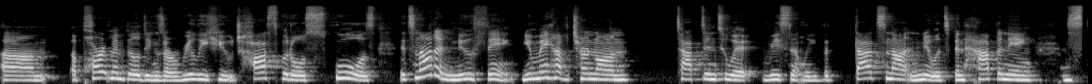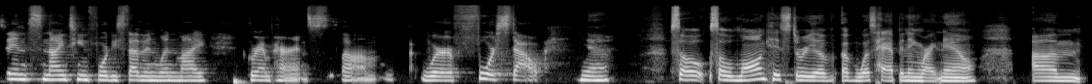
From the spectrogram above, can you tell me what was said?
Um, apartment buildings are really huge, hospitals, schools. It's not a new thing. You may have turned on tapped into it recently, but that's not new. It's been happening since 1947 when my grandparents um, were forced out. Yeah. So so long history of of what's happening right now. Um,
